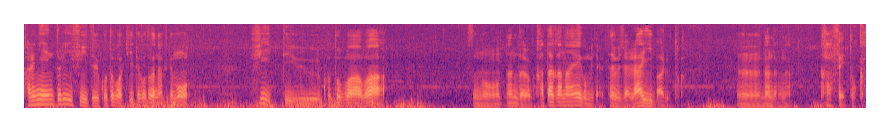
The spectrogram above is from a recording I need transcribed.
仮にエントリーフィーという言葉を聞いたことがなくてもフィーっていう言葉はそのなんだろうカタカナ英語みたいな例えばじゃあライバルとかうんなんだろうなカフェとか、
